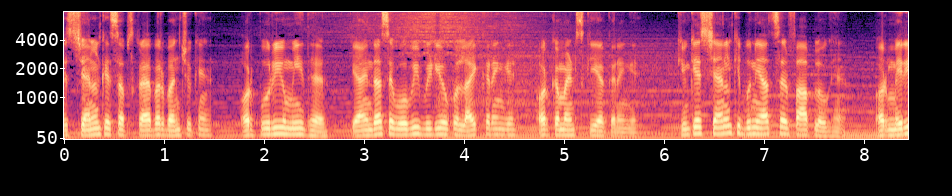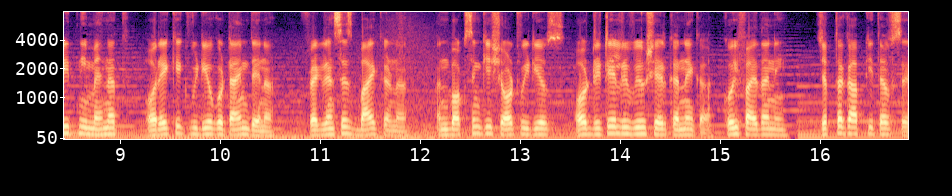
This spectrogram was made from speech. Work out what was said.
इस चैनल के सब्सक्राइबर बन चुके हैं और पूरी उम्मीद है कि आइंदा से वो भी वीडियो को लाइक करेंगे और कमेंट्स किया करेंगे। क्योंकि इस चैनल की बुनियाद सिर्फ़ आप लोग हैं। और मेरी इतनी मेहनत और एक एक वीडियो को टाइम देना फ्रेग्रेंसेस बाय करना अनबॉक्सिंग की शॉर्ट वीडियोस और डिटेल रिव्यू शेयर करने का कोई फ़ायदा नहीं। जब तक आपकी तरफ़ से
